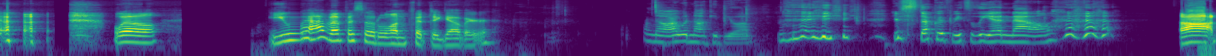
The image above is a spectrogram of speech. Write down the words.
well, you have episode one put together. no i would not give you up you're stuck with me till the end now Ah,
